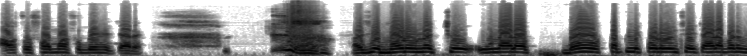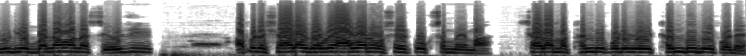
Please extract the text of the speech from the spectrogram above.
આવતો ચોમાસું બેસે ત્યારે. હજી મોડું નથી છું ઉનાળે બહુ તકલીફ પડવાની છે. ત્યારે પણ વીડિયો બનાવવાના છે. હજી આપણે શાળા જ હવે આવવાનો છે ટૂંક સમયમાં. શાળામાં ઠંડી પડી જાય ઠંડી નહીં પડે.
